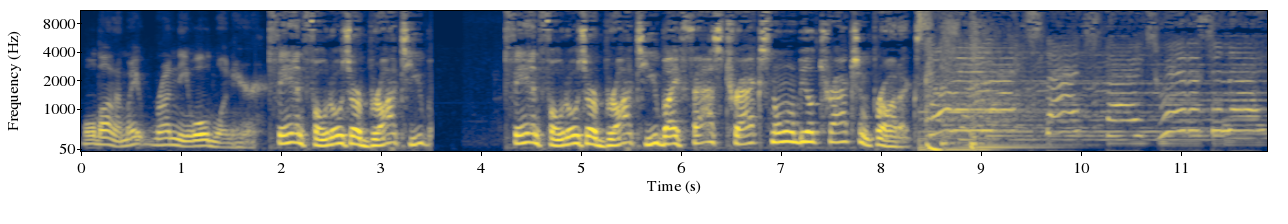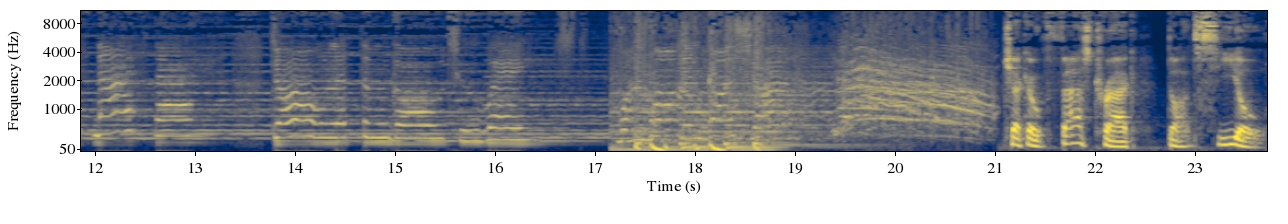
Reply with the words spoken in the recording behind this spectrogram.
hold on. I might run the old one here. Fan photos are brought to you. By, fan photos are brought to you by Fast Track Snowmobile Traction Products. Check out fasttrack.co.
